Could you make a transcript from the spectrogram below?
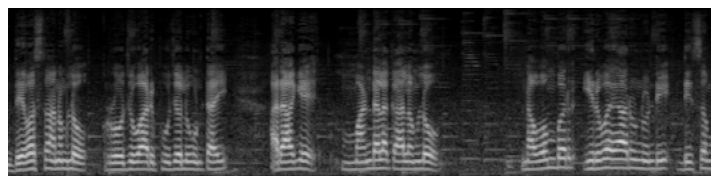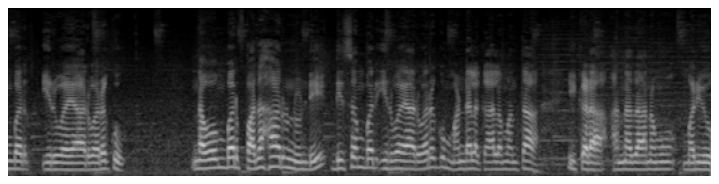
దేవస్థానంలో రోజువారి పూజలు ఉంటాయి. అలాగే మండల కాలంలో నవంబర్ ఇరవై ఆరు నుండి డిసెంబర్ ఇరవై ఆరు వరకు నవంబర్ పదహారు నుండి డిసెంబర్ ఇరవై ఆరు వరకు మండల కాలం అంతా ఇక్కడ అన్నదానము మరియు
